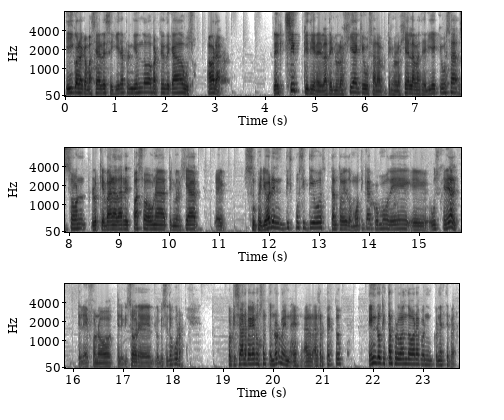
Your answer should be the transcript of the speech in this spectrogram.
y con la capacidad de seguir aprendiendo a partir de cada uso. Ahora, el chip que tiene, la tecnología que usa, la tecnología de la batería que usa, son los que van a dar el paso a una tecnología eh, superior en dispositivos, tanto de domótica como de eh, uso general, teléfonos, televisores, lo que se te ocurra. Porque se van a pegar un salto enorme al respecto en lo que están probando ahora con, este perro.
